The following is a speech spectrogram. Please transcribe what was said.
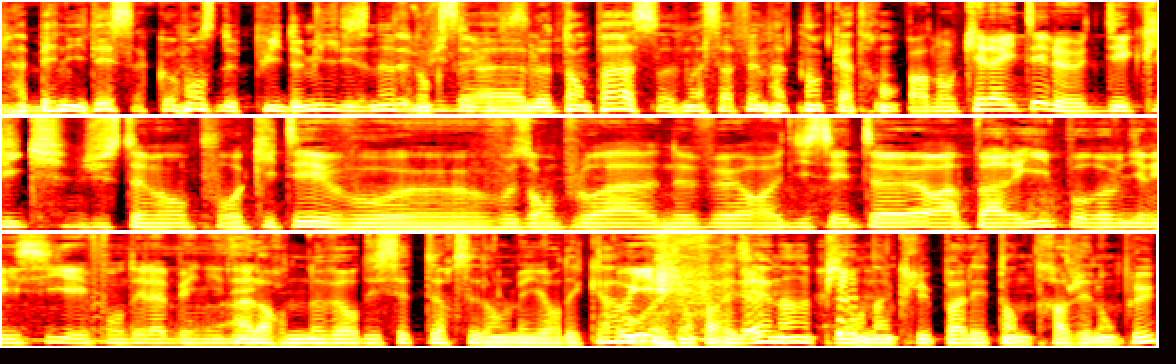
la idée, ça commence depuis 2019, donc le temps passe. Ça fait maintenant 4 ans. Pardon, quel a été le déclic justement pour quitter vos, euh, vos emplois 9h, 17h à Paris pour revenir ici et fonder la idée? Alors 9h, 17h, c'est dans le meilleur des cas en région parisienne, hein, puis on n'inclut pas les temps de trajet non plus.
